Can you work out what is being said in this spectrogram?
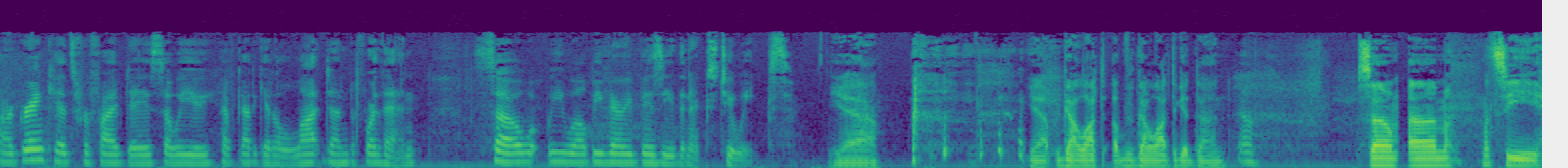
our grandkids for five days, so we have got to get a lot done before then. So we will be very busy the next two weeks. yeah, yeah, we've got a lot. To, we've got a lot to get done. Oh. So, um, let's see.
